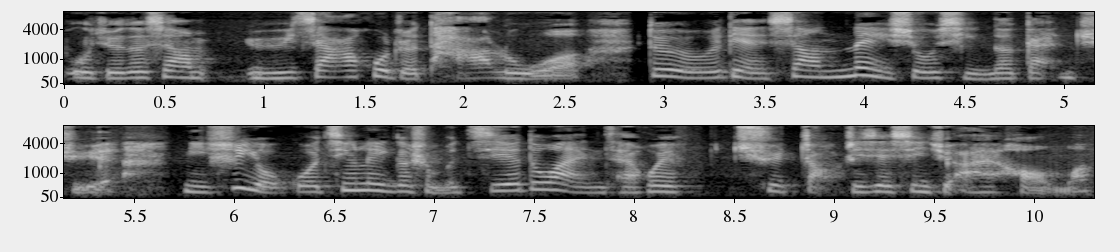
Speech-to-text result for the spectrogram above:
我觉得像瑜伽或者塔罗，都有一点像内修行的感觉。你是有过经历一个什么阶段，你才会去找这些兴趣爱好吗？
